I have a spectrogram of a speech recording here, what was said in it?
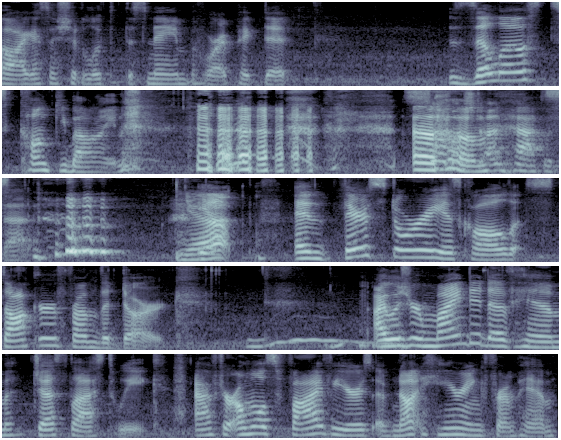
Oh, I guess I should have looked at this name before I picked it. Zealous concubine. So much Um, to unpack with that. yeah. and their story is called Stalker from the Dark. I was reminded of him just last week. After almost five years of not hearing from him,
